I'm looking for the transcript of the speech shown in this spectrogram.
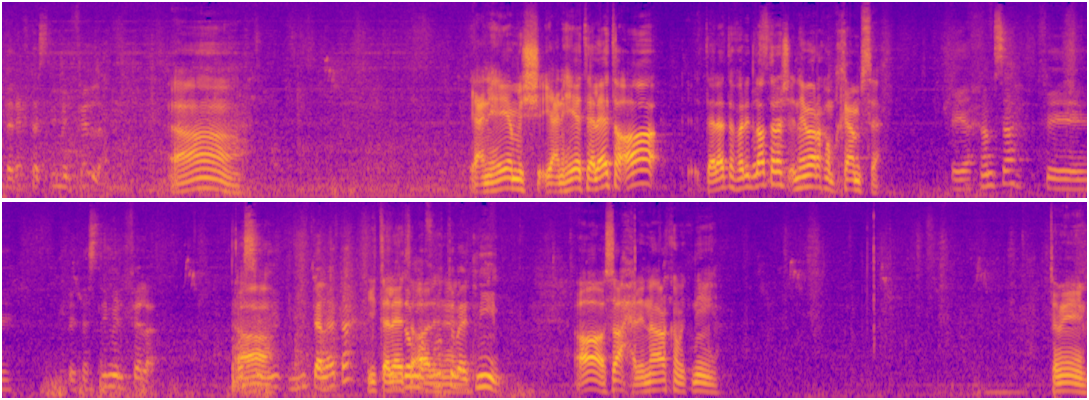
بتاريخ تسليم الفيلا. آه. يعني هي مش يعني هي ثلاثة آه ثلاثة فريد الأطرش ان هي رقم خمسة. هي خمسة في في تسليم الفيلا بص آه. دي, تلاتة؟ دي ده آه، المفروض تبقى اتنين. آه صح لأنها رقم اتنين. تمام.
